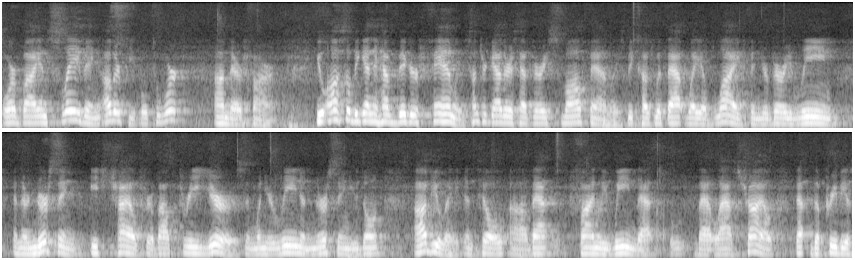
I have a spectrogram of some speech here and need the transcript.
or by enslaving other people to work on their farm. You also begin to have bigger families. Hunter gatherers have very small families because, with that way of life, and you're very lean, and they're nursing each child for about three years. And when you're lean and nursing, you don't ovulate until uh, that finally wean that, that last child, that, the previous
